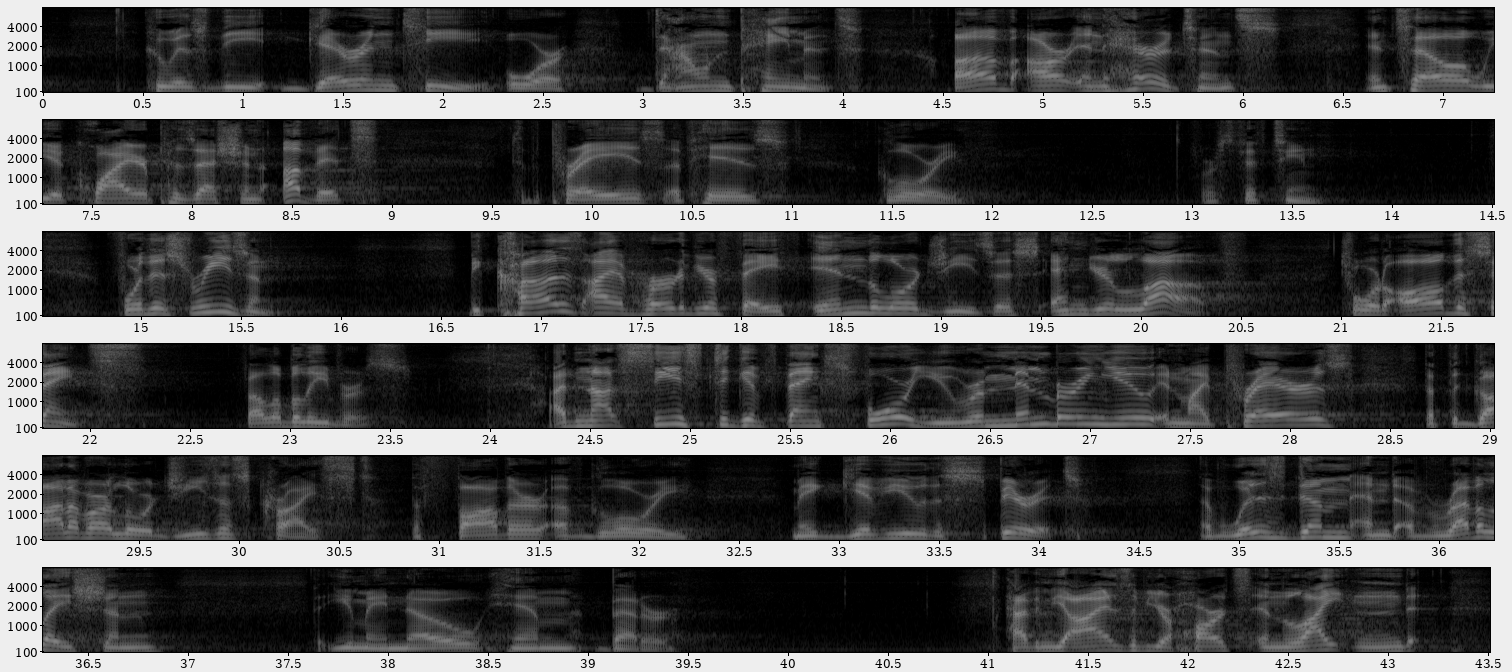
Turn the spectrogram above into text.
who is the guarantee or down payment of our inheritance until we acquire possession of it to the praise of his glory. Verse 15. For this reason, because I have heard of your faith in the Lord Jesus and your love toward all the saints, fellow believers, I did not cease to give thanks for you, remembering you in my prayers that the God of our Lord Jesus Christ, the Father of glory, may give you the spirit of wisdom and of revelation that you may know him better. Having the eyes of your hearts enlightened,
